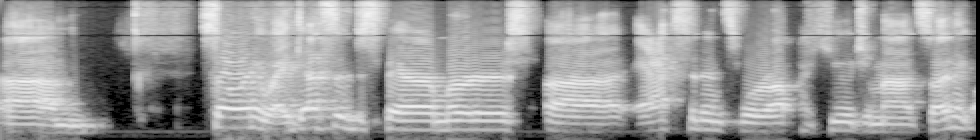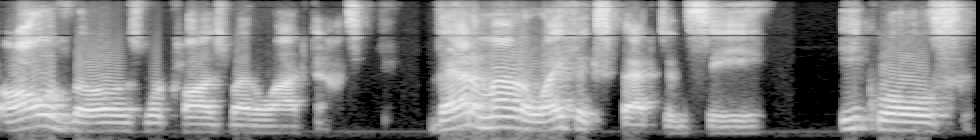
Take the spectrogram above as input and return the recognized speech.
Um, so anyway, deaths of despair, murders, uh, accidents were up a huge amount. So I think all of those were caused by the lockdowns. That amount of life expectancy equals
